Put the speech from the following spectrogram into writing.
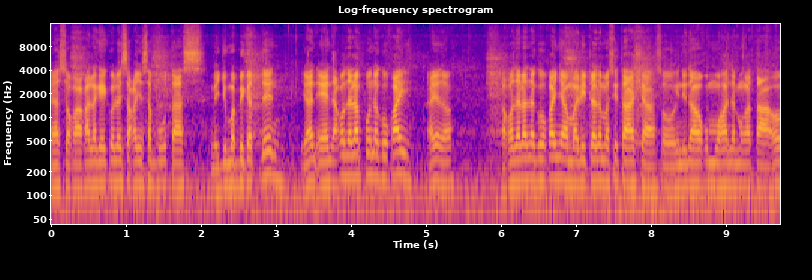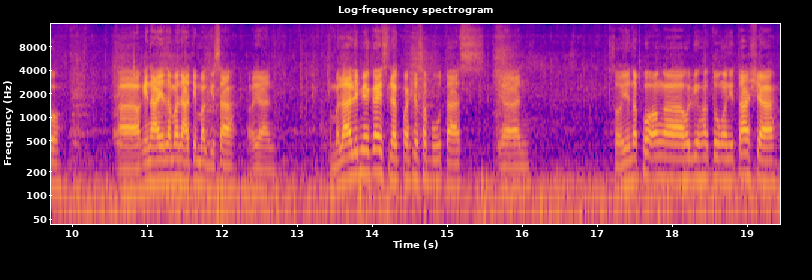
yan, so kakalagay ko lang sa kanya sa butas. Medyo mabigat din. Yan, and ako na lang po naghukay. Ayun oh. Ako na lang naghukay niya. Malit lang naman si Tasha. So hindi na ako kumuha ng mga tao. Ah, kinaya naman natin mag-isa. Ayan. Malalim yan guys. Lagpas siya sa butas. Yan. So yun na po ang ah, huling hatungan ni Tasha.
